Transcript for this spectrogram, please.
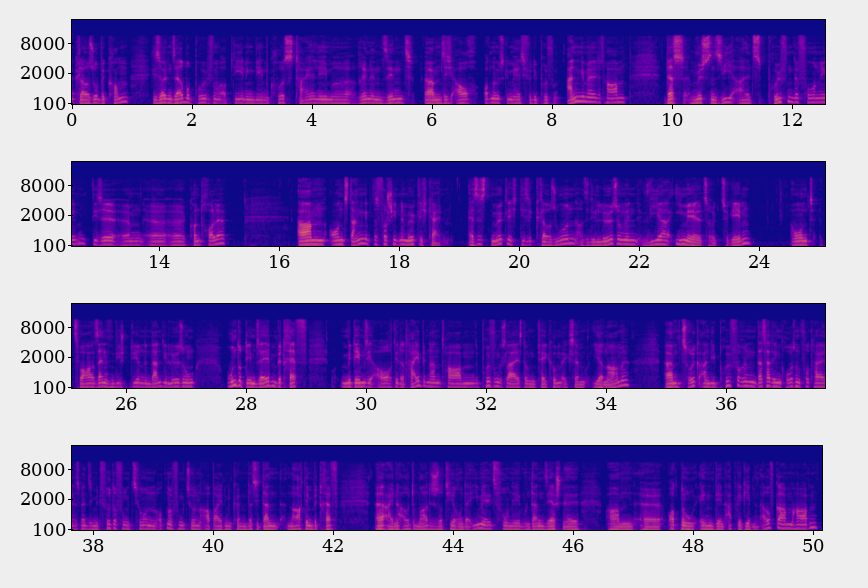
Klausur bekommen. Sie sollten selber prüfen, ob diejenigen, die im Kurs Teilnehmerinnen sind, ähm, sich auch ordnungsgemäß für die Prüfung angemeldet haben. Das müssen Sie als Prüfende vornehmen, diese ähm, äh, äh, Kontrolle. Ähm, und dann gibt es verschiedene Möglichkeiten. Es ist möglich, diese Klausuren, also die Lösungen via E-Mail zurückzugeben. Und zwar senden die Studierenden dann die Lösung unter demselben Betreff, mit dem Sie auch die Datei benannt haben, Prüfungsleistung, Take-Home-Exam, Ihr Name, ähm, zurück an die Prüferin. Das hat den großen Vorteil, dass wenn Sie mit Filterfunktionen, Ordnerfunktionen arbeiten können, dass Sie dann nach dem Betreff äh, eine automatische Sortierung der E-Mails vornehmen und dann sehr schnell ähm, äh, Ordnung in den abgegebenen Aufgaben haben.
